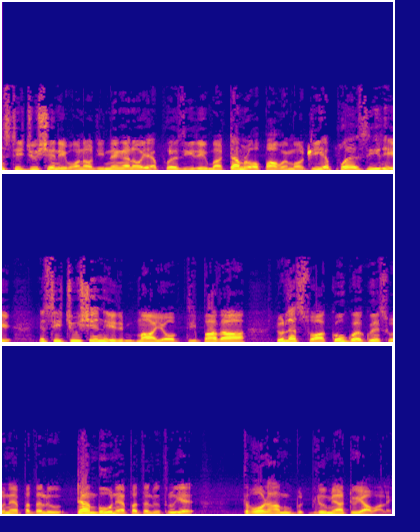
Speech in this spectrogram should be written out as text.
institution တွေပေါ့နော်ဒီနိုင်ငံတော်ရဲ့ အဖွဲ့အစည်းတွေမှာတက်မလို့ပါဝင်ပေါ့ဒီအဖွဲ့အစည်းတွေ institution တွေမှာရောဒီဘာသာလွတ်လပ်စွာ ကိုးကွယ်ခွင့်ဆိုတဲ့ ပတ်သက်လို့ တန်ဖိုးနဲ့ ပတ်သက်လို့ သူတို့ရဲ့ သဘောထားမှုဘယ်လိုများ တွေ့ရပါလဲ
